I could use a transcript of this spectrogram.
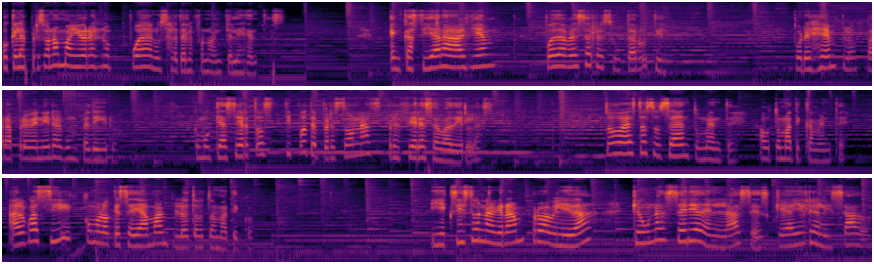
o que las personas mayores no pueden usar teléfonos inteligentes. Encastillar a alguien puede a veces resultar útil, por ejemplo, para prevenir algún peligro, como que a ciertos tipos de personas prefieres evadirlas. Todo esto sucede en tu mente, automáticamente, algo así como lo que se llama en piloto automático. Y existe una gran probabilidad que una serie de enlaces que hayas realizado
